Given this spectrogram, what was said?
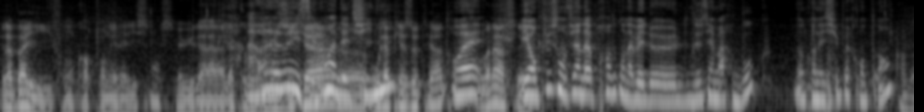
Là-bas, ils font encore tourner la licence. Il y a eu la, la comédie Ah ouais, oui, musicale c'est loin d'être euh, fini. ou la pièce de théâtre. Ouais. Voilà, c'est- Et en plus, on vient d'apprendre qu'on avait le, le deuxième artbook, donc on est super content. Ah bah.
